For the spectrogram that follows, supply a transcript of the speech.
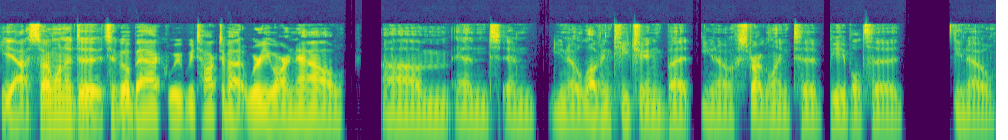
yeah, so I wanted to to go back. We we talked about where you are now, um, and and you know loving teaching, but you know struggling to be able to, you know,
